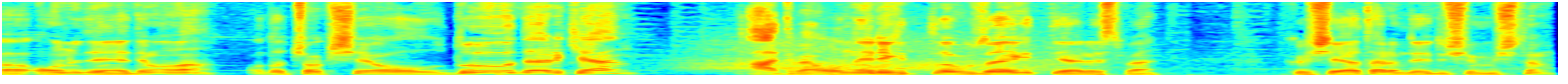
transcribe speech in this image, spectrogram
e, onu denedim ama o da çok şey oldu derken hadi be o nereye gitti uzaya gitti ya resmen. Köşeye atarım diye düşünmüştüm.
